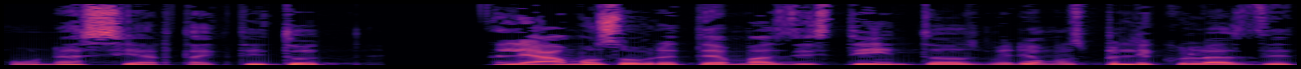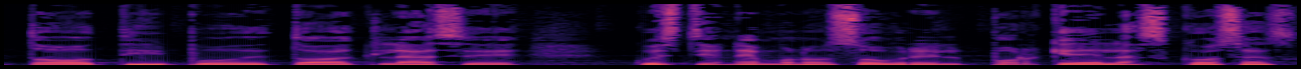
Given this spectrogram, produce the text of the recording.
una cierta actitud. Leamos sobre temas distintos, miremos películas de todo tipo, de toda clase, cuestionémonos sobre el porqué de las cosas,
